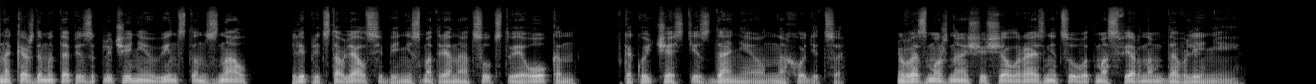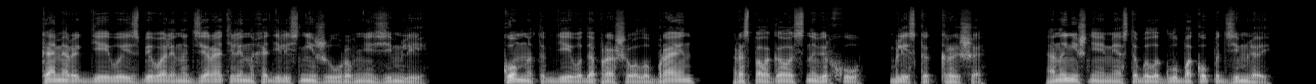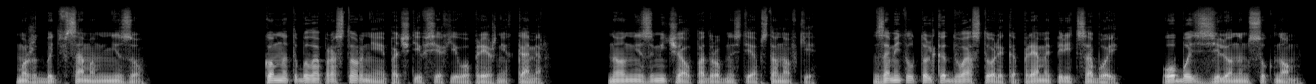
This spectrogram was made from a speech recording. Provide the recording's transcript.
На каждом этапе заключения Уинстон знал или представлял себе, несмотря на отсутствие окон, в какой части здания он находится. Возможно, ощущал разницу в атмосферном давлении. Камеры, где его избивали надзиратели, находились ниже уровня земли. Комната, где его допрашивал Брайан, располагалась наверху, близко к крыше. А нынешнее место было глубоко под землей, может быть, в самом низу. Комната была просторнее почти всех его прежних камер. Но он не замечал подробностей обстановки. Заметил только два столика прямо перед собой, оба с зеленым сукном.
